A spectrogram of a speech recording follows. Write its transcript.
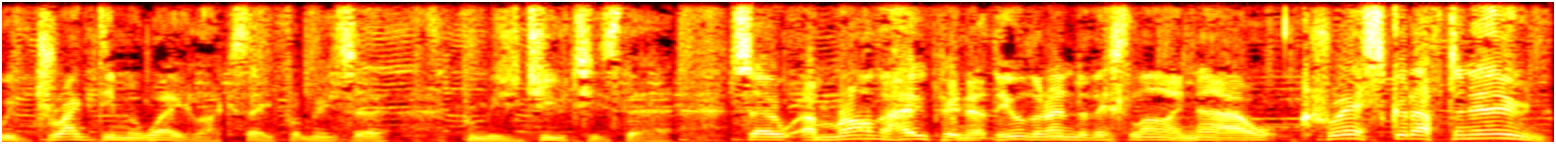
We've dragged him away, like I say, from his uh, from his duties there. So I'm rather hoping at the other end of this line now, Chris. Good afternoon.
